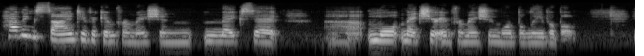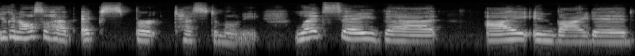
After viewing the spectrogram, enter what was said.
having scientific information makes it uh, more makes your information more believable. You can also have expert testimony. Let's say that I invited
